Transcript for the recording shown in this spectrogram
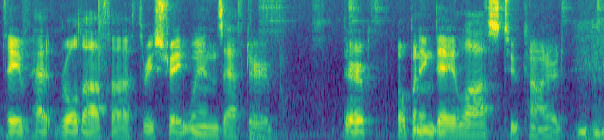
they've had rolled off uh, three straight wins after their opening day loss to Conard. Mhm.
